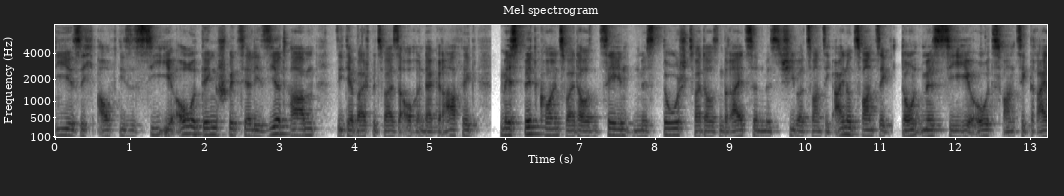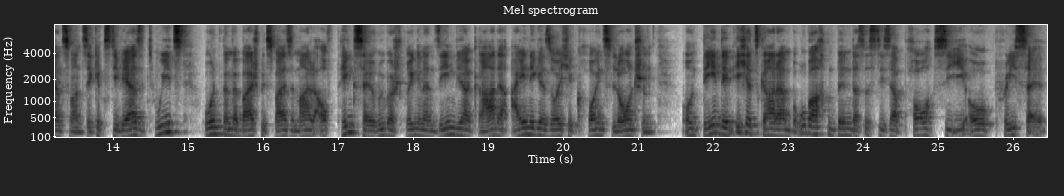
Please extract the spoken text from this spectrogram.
die sich auf dieses CEO-Ding spezialisiert haben. Sieht ihr beispielsweise auch in der Grafik. Mist Bitcoin 2010, Mist Doge 2013, Mist Shiba 2021, Don't Miss CEO 2023. Gibt es diverse Tweets und wenn wir beispielsweise mal auf Pinkcell rüberspringen, dann sehen wir gerade einige solche Coins launchen. Und den, den ich jetzt gerade am Beobachten bin, das ist dieser Paw CEO Presale.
